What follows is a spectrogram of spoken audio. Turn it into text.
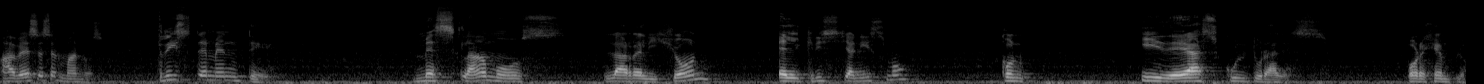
A veces, hermanos, tristemente mezclamos la religión, el cristianismo, con ideas culturales. Por ejemplo,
